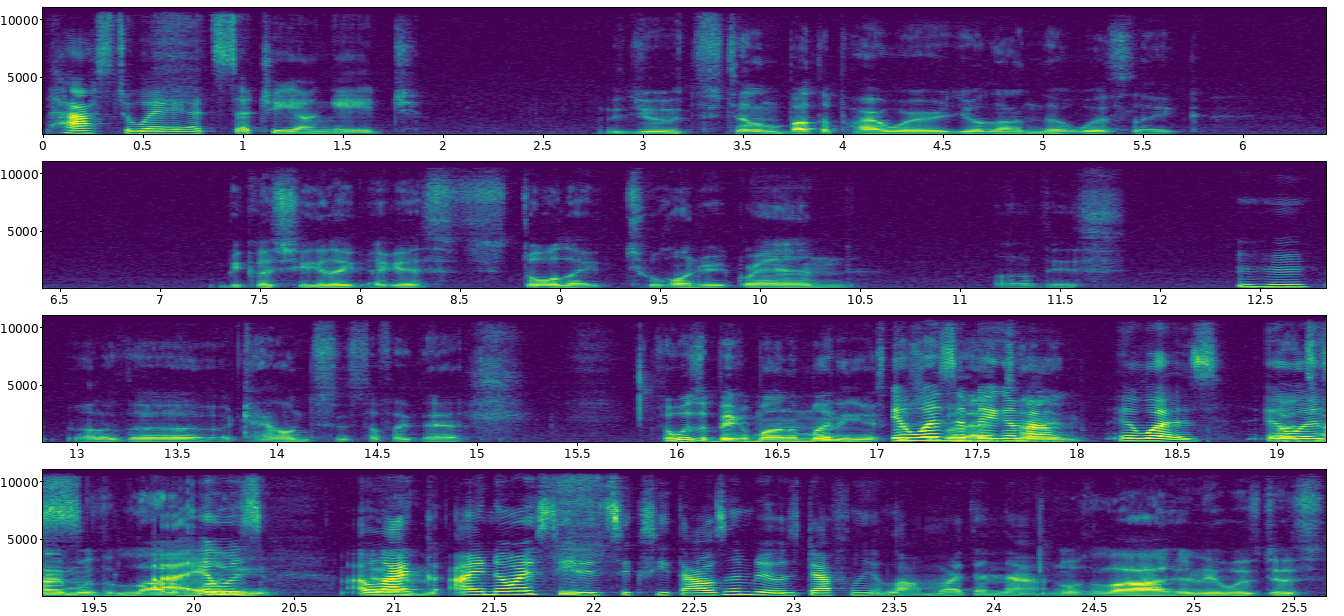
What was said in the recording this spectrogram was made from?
passed away at such a young age Did you tell them about the part where Yolanda was like, because she like I guess stole like two hundred grand out of this, mhm out of the accounts and stuff like that. So it was a big amount of money. it was a big time. amount it was it was time was a lot of uh, it was like I know I stated 60,000 but it was definitely a lot more than that It was a lot, and it was just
